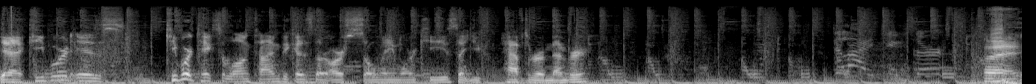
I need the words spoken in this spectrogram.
Yeah, keyboard is keyboard takes a long time because there are so many more keys that you have to remember. delighted to, sir. Alright.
